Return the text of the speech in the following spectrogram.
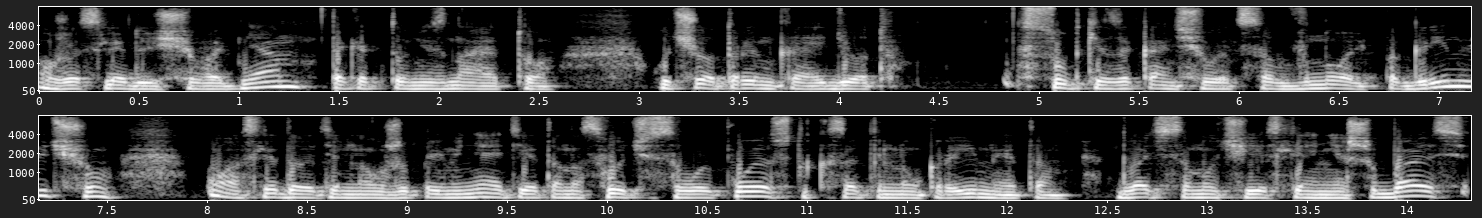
уже следующего дня. Так как кто не знает, то учет рынка идет сутки заканчиваются в ноль по Гринвичу, ну а следовательно уже применяйте это на свой часовой пояс, что касательно Украины это 2 часа ночи, если я не ошибаюсь,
